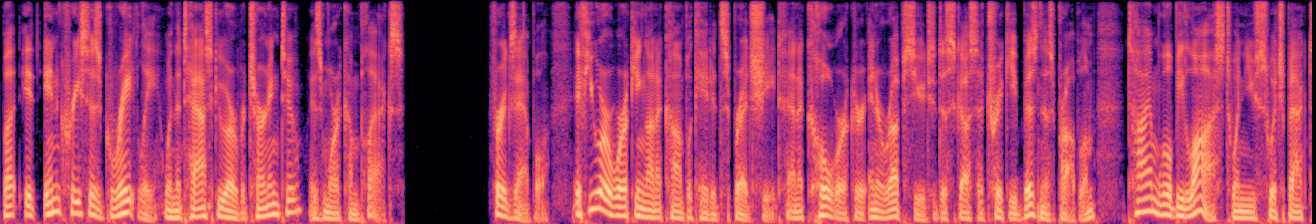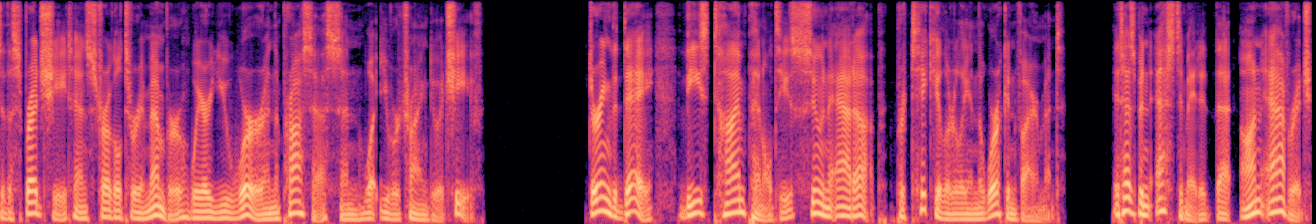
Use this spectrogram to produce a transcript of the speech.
but it increases greatly when the task you are returning to is more complex. For example, if you are working on a complicated spreadsheet and a coworker interrupts you to discuss a tricky business problem, time will be lost when you switch back to the spreadsheet and struggle to remember where you were in the process and what you were trying to achieve. During the day, these time penalties soon add up, particularly in the work environment. It has been estimated that, on average,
